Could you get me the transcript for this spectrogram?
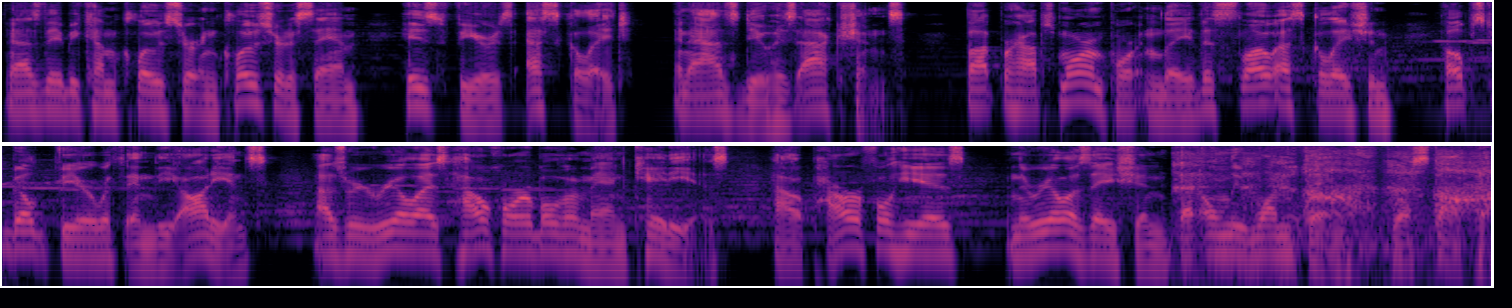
and as they become closer and closer to Sam, his fears escalate, and as do his actions. But perhaps more importantly, this slow escalation helps to build fear within the audience, as we realize how horrible of a man Cady is, how powerful he is, and the realization that only one thing will stop him.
